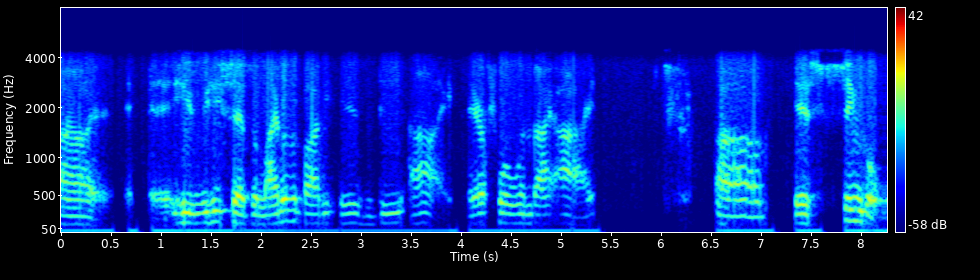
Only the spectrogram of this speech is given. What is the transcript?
uh, he, he says, The light of the body is the eye. Therefore, when thy eye uh, is single,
